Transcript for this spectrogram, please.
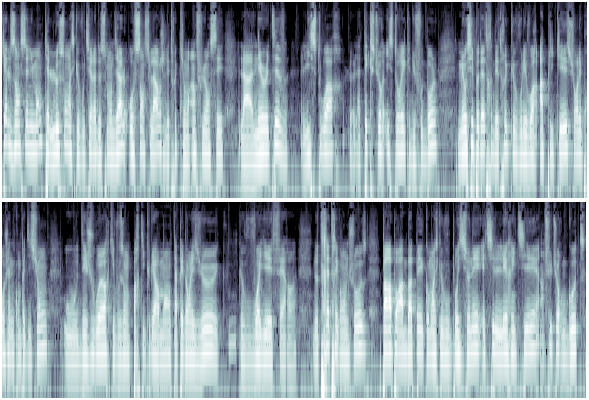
quels enseignements, quelles leçons est-ce que vous tirez de ce mondial au sens large, les trucs qui ont influencé la narrative, l'histoire, la texture historique du football, mais aussi peut-être des trucs que vous voulez voir appliqués sur les prochaines compétitions ou des joueurs qui vous ont particulièrement tapé dans les yeux, que vous voyez faire euh, de très très grandes choses. Par rapport à Mbappé, comment est-ce que vous vous positionnez? Est-il l'héritier, un futur GOAT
